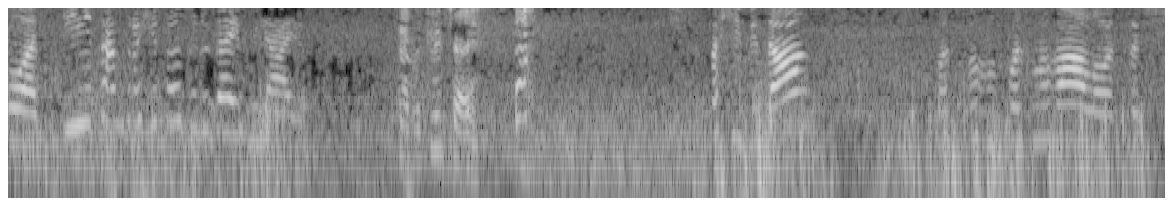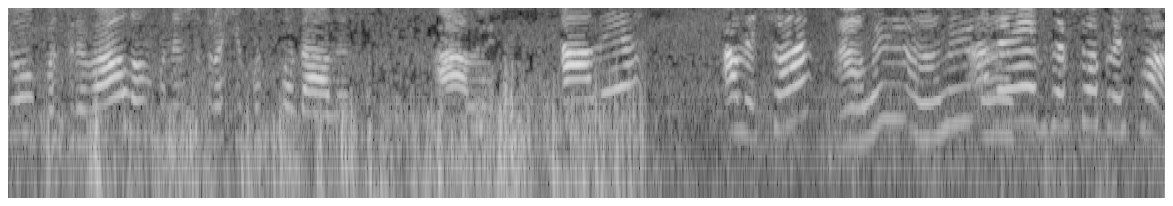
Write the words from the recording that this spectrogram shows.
От, і там трохи теж людей гуляють. Все, виключай. Трохи біда, позмивало це все, позривало, вони вже трохи поскладали. Але. Але, але що? Але, але, Але вже все пройшло.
